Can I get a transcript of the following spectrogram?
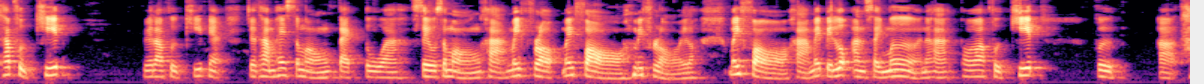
ถ้าฝึกคิด เวลาฝึกคิดเนี่ยจะทำให้สมองแตกตัวเซลล์สมองค่ะ ไม่ฟลอไม่ฟอไม่ฟลอยหรอไม่ฟอค่ะ ไม่เป็นโรคอัลไซเมอร์นะคะ เพราะว่าฝึกคิดฝึกท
